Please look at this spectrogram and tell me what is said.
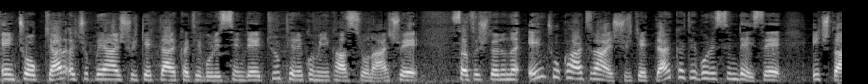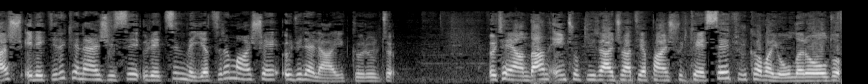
en çok kar açıklayan şirketler kategorisinde Türk Telekomünikasyon AŞ, satışlarını en çok artıran şirketler kategorisinde ise İçtaş, Elektrik Enerjisi, Üretim ve Yatırım AŞ ödüle layık görüldü. Öte yandan en çok ihracat yapan şirket ise Türk Hava Yolları oldu.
